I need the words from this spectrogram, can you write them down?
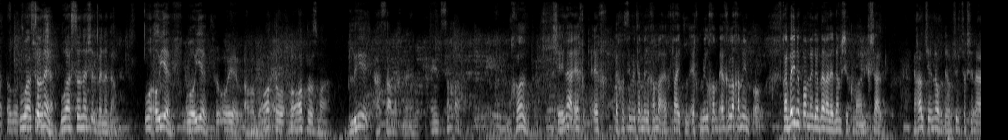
את הרצון הוא של השונא. הוא השונא של בן אדם. הוא האויב, הוא אויב. הוא אויב, אבל באותו זמן, בלי הסמ"ך מן, אין שכר. נכון. השאלה איך, איך, איך עושים את המלחמה, איך פייטים, איך, מלחמ, איך לוחמים פה. רבינו פה מדבר על אדם שכבר נכשל. אחד שאינו אפילו צריך שנה,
